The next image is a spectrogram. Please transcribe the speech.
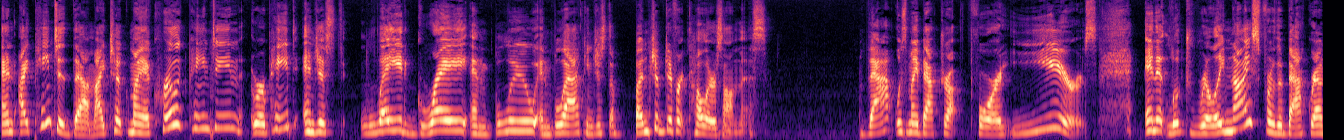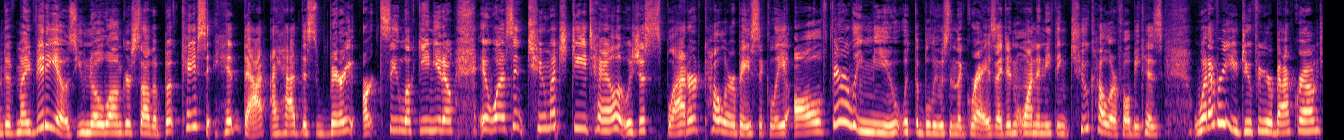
and I painted them. I took my acrylic painting or paint and just laid gray and blue and black and just a bunch of different colors on this. That was my backdrop for years. And it looked really nice for the background of my videos. You no longer saw the bookcase, it hid that. I had this very artsy looking, you know, it wasn't too much detail. It was just splattered color, basically, all fairly mute with the blues and the grays. I didn't want anything too colorful because whatever you do for your background,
